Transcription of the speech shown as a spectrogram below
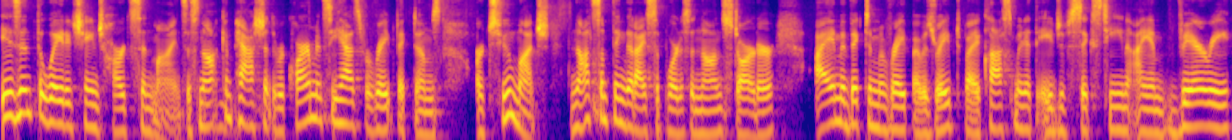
isn't the way to change hearts and minds. It's not mm-hmm. compassionate. The requirements he has for rape victims are too much. Not something that I support as a non-starter. I am a victim of rape. I was raped by a classmate at the age of 16. I am very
